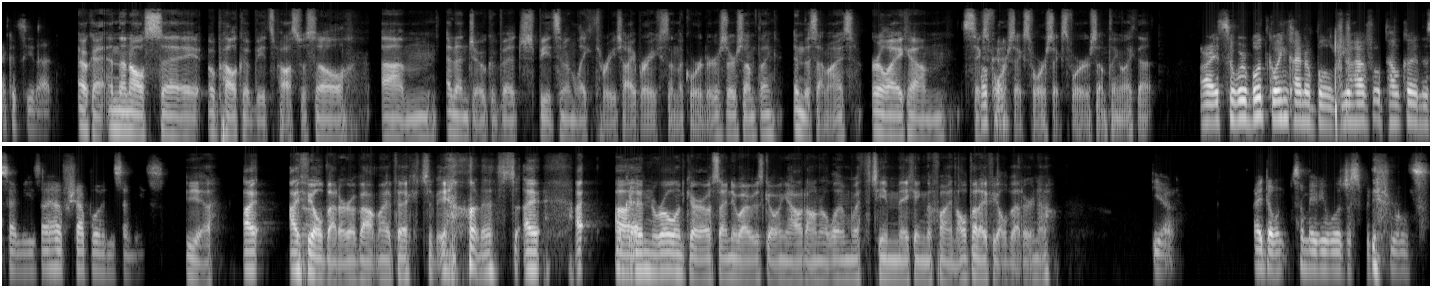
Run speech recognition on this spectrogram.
I could see that. Okay, and then I'll say Opelka beats Pospisil, um, and then Djokovic beats him in like three tie breaks in the quarters or something in the semis, or like um six four six four six four or something like that. All right, so we're both going kind of bold. You have Opelka in the semis. I have Shapo in the semis. Yeah, I I feel better about my pick to be honest. I I uh, Okay. in Roland Garros, I knew I was going out on a limb with Thiem making the final, but I feel better now. Yeah, I don't. So maybe we'll just switch roles.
